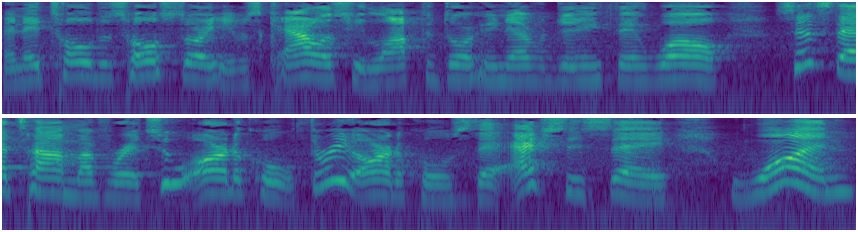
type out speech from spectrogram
and they told this whole story. He was callous, he locked the door, he never did anything. Well, since that time I've read two articles, three articles that actually say one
